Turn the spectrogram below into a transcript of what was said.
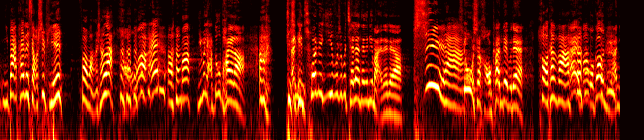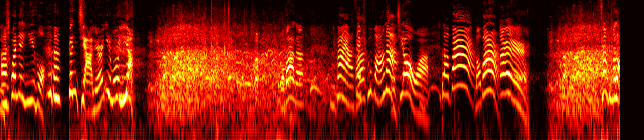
你爸拍的小视频放网上了。好啊！哎，妈，你们俩都拍了。啊，这哎，是给你。你穿这衣服是不是前两天给你买那个呀？是啊，就是好看，对不对？好看吧？哎，妈，我告诉你啊，你穿这衣服跟贾玲一模一样。我爸呢？你爸呀，在啊厨房呢。我叫啊，老伴儿，老伴儿。哎，你叫什么老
